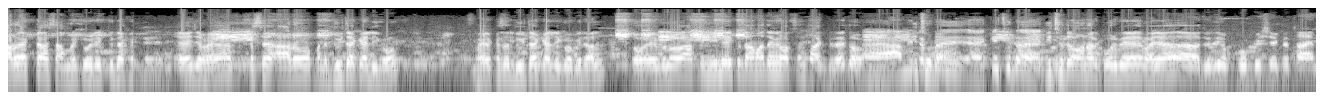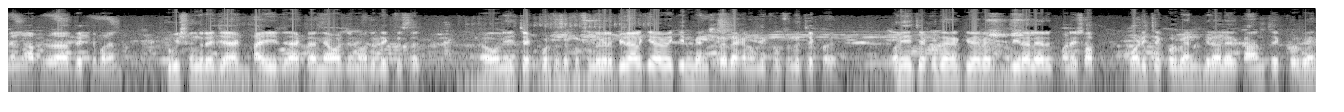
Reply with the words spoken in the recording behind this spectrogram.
আরও একটা আছে আমরা একটু ওইটা একটু দেখাই। এই যে ভাইয়ার কাছে আরও মানে দুইটা ক্যালিকো ভাইয়ের কাছে দুইটা ক্যালিকো বিড়াল। তো এগুলো আপনি নিলে একটু দামাদামি অপশন থাকবে তাই তো? আমি কিছুটা। কিছুটা কিছুটা অনার করবে ভাইয়া যদিও খুব বেশি একটা চায় নাই আপনারা দেখতে পারেন। খুবই সুন্দর এই যে এক ভাই একটা নেওয়ার জন্য হয়তো দেখতেছে। উনি চেক করতেছে খুব সুন্দর করে। বিড়াল কীভাবে কিনবেন সেটা দেখেন উনি খুব সুন্দর চেক করে। উনি চেক করতে দেখেন কীভাবে বিড়ালের মানে সব বডি চেক করবেন বিড়ালের কান চেক করবেন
